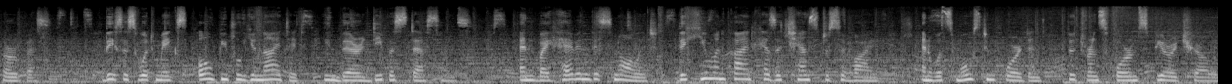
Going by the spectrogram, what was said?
purpose. This is what makes all people united in their deepest essence. And by having this knowledge, the humankind has a chance to survive, and what's most important, to transform spiritually.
